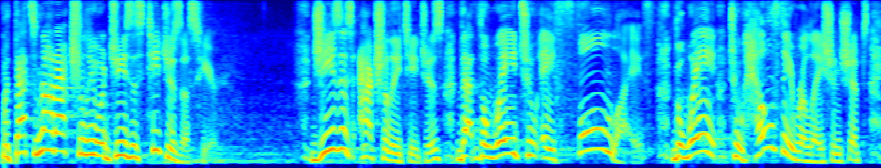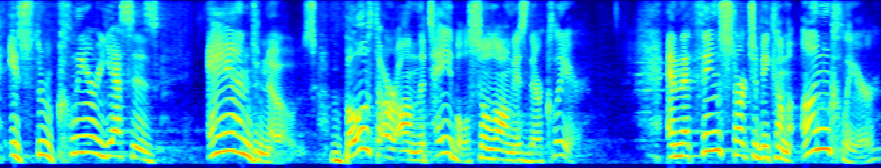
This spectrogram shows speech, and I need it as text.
but that's not actually what Jesus teaches us here. Jesus actually teaches that the way to a full life, the way to healthy relationships, is through clear yeses and no's. Both are on the table so long as they're clear. And that things start to become unclear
